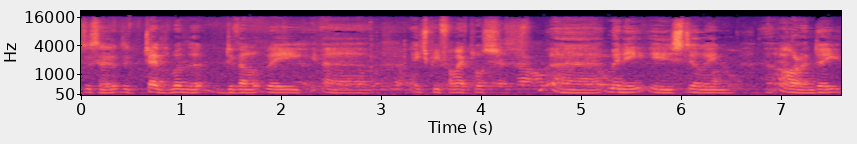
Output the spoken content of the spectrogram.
just, uh, the gentleman that developed the uh, HP5 plus uh, Mini is still in uh, R&D,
